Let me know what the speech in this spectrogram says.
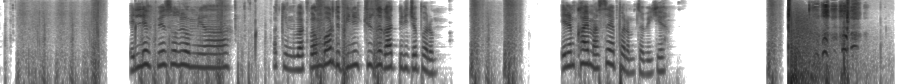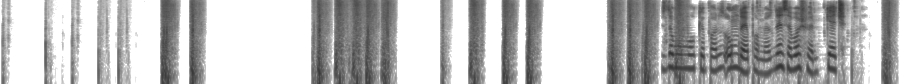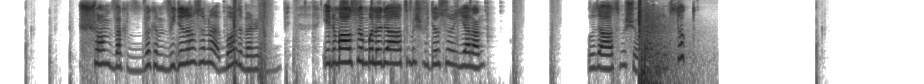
50 FPS alıyorum ya. Bak şimdi bak ben bu arada 1300'de God Bridge yaparım. Elim kaymazsa yaparım tabii ki. De moonwalk yaparız. Onu da yapamıyoruz. Neyse boş verin. Geç. Şu an bak bakın videodan sonra bu arada ben yeni mouse'un balada 60 videosu yalan. Burada 60 yok benim stok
